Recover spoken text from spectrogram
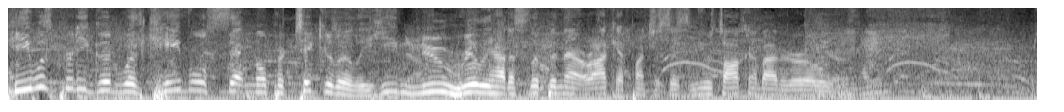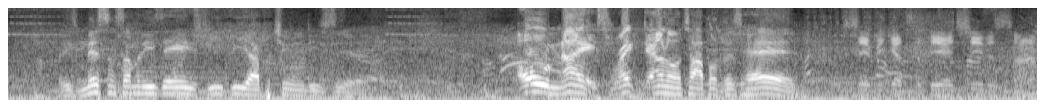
He was pretty good with Cable Sentinel, particularly. He Yeah. knew really how to slip in that rocket punch assist, and he was talking about it earlier. But he's missing some of these HVB opportunities here. Oh, nice! Right down on top of his head. See if he gets the DHC this time.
